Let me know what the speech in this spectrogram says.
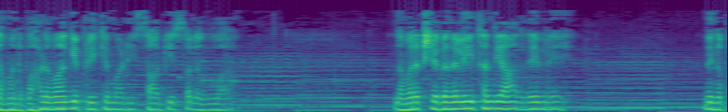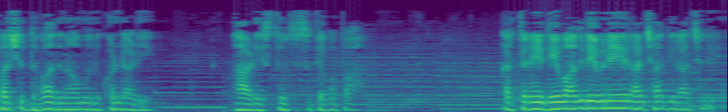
ನಮ್ಮನ್ನು ಬಹಳವಾಗಿ ಪ್ರೀತಿ ಮಾಡಿ ಸಾಗಿ ಸಲಹುವ. ನಮ್ಮ ರಕ್ಷಕನಲ್ಲಿ ತಂದೆ ಆದ ದೇವರೇ, ನಿನ್ನ ಪರಿಶುದ್ಧವಾದ ನಾಮವನ್ನು ಕೊಂಡಾಡಿ, ಹಾಡಿ ಸ್ತುತಿಸುತ್ತೇವಪ್ಪ ಕರ್ತನೇ, ದೇವಾದಿದೇವನೇ ರಾಜಾದಿರಾಜನೇ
